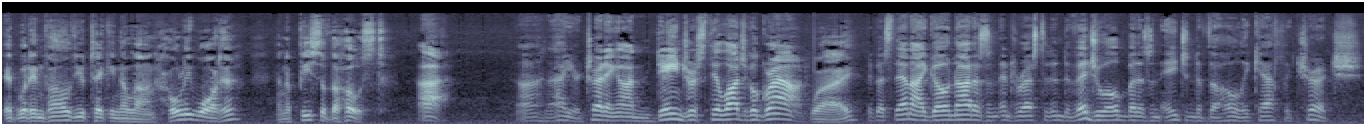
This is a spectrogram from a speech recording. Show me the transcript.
It would involve you taking along holy water and a piece of the host. Ah. Uh, now you're treading on dangerous theological ground. Why? Because then I go not as an interested individual, but as an agent of the Holy Catholic Church.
